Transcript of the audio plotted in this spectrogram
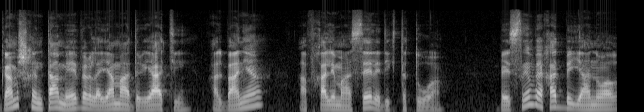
גם שכנתה מעבר לים האדריאטי, אלבניה, הפכה למעשה לדיקטטורה. ב-21 בינואר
